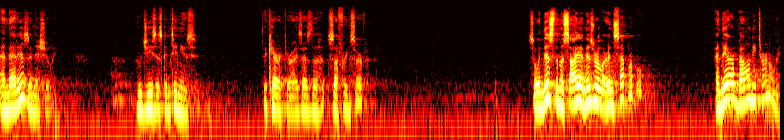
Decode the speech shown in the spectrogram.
and that is initially who Jesus continues to characterize as the suffering servant. So, in this, the Messiah and Israel are inseparable, and they are bound eternally.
